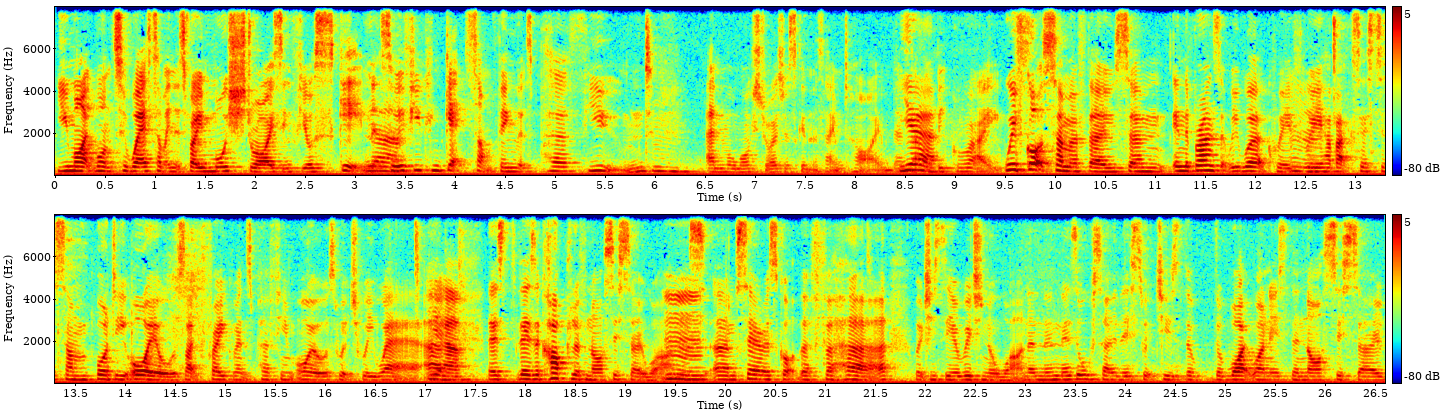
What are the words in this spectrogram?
you might want to wear something that's very moisturising for your skin. Yeah. So if you can get something that's perfumed Mm. and will moisturise your skin at the same time, then Yeah. that would be great. We've got some of those um, in the brands that we work with. We Mm. have access to some body oils, like fragrance perfume oils, which we wear. Um, Yeah. There's there's a couple of Narciso ones. Mm. Um, Sarah's got the for her, which is the original one, and then there's also this, which is the the white one, is the Narciso.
